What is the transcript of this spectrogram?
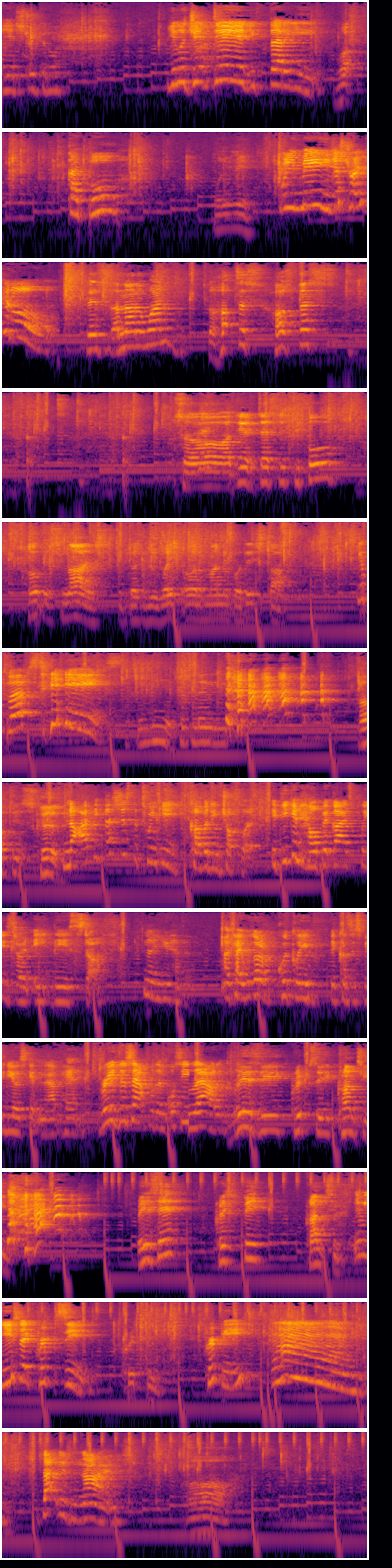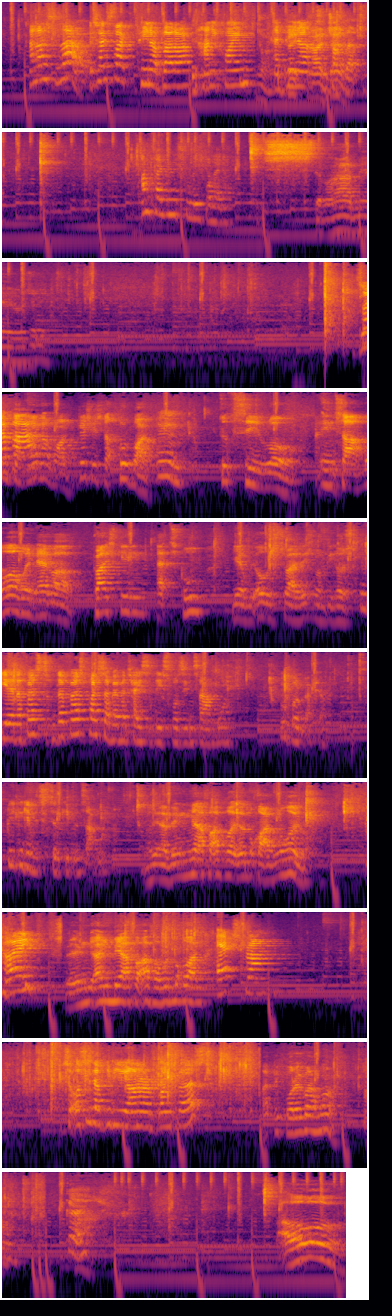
Oh yeah, just drink it all. You legit did, you fatty. What? Guy bull. What do you mean? What do you mean? You just drank it all. There's another one, the hostess, hostess. So I didn't test it before. Hope it's nice because we waste all the money for this stuff. Your burp stinks. What do you mean? Just let it- Hope it's good. No, I think that's just a Twinkie covered in chocolate. If you can help it, guys, please don't eat this stuff. No, you haven't. Okay, we gotta quickly, because this video is getting out of hand. Read this out for them, Aussie. Loud and clear. Rizzy, crispy, crunchy. Rizzy, crispy, crunchy. You said cripsy. Crispy. Crippy? Mmm. That is nice. Oh. Nice is that? It tastes like peanut butter and honeycomb Oh, and peanuts and chocolate. I'm saving this for me for later. The man, So far, Another one. This is the good one. mm, Tootsie Roll. In Samoa, when we have a prize giving at school, yeah, we always try this one because yeah, the first the first place I've ever tasted this was in Samoa. I'll put it back here. You can give this to kids in Samoa. yeah, me apa apa yung mukha mo ngayon. Hey, When ay me apa apa yung mukha. extra. So Aussies, I'll give you the honor of going first. I pick whatever I want. Oh, good. Ah. Oh,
